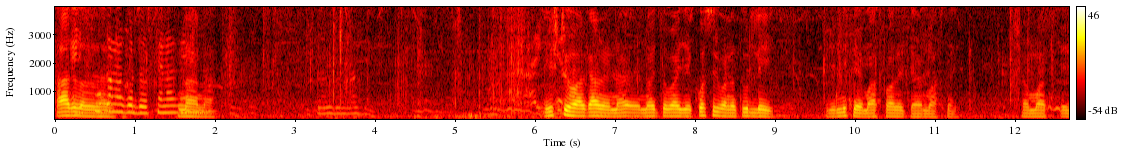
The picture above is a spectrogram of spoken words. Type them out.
তাজা তাজা। না না। বৃষ্টি হওয়ার কারণে নয়- নয়তো ভাই যে কচুরি বানা তুললেই এর নিচে মাছ পাওয়া যেত আর মাছ নাই। সব মাছ এর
